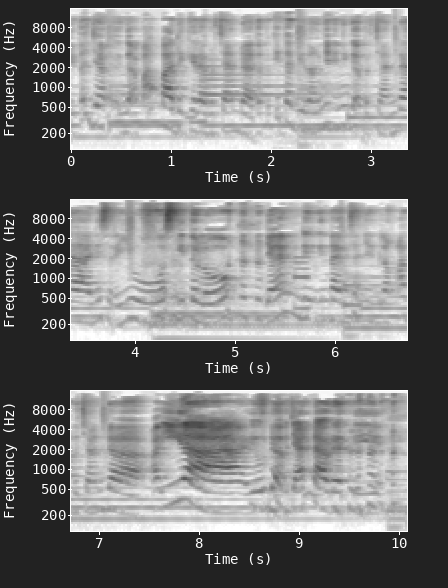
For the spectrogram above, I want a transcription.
Kita nggak apa-apa dikira bercanda tapi kita bilangnya ini nggak bercanda ini serius gitu loh. Jangan diminta misalnya bilang ah bercanda. Ah iya ya udah bercanda berarti.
